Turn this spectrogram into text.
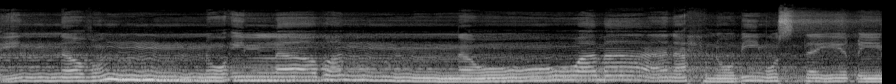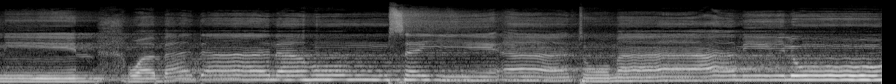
إن نظن إلا ظنا وما نحن بمستيقنين وبدا لهم سيئات ما عملوا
